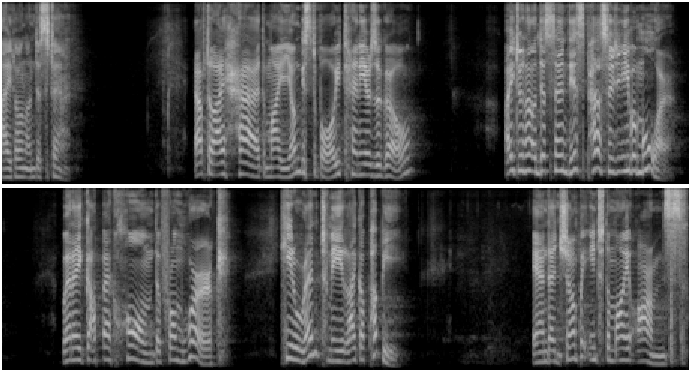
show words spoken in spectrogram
I don't understand. After I had my youngest boy 10 years ago, I do not understand this passage even more. When I got back home from work, he ran to me like a puppy and then jumped into my arms,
